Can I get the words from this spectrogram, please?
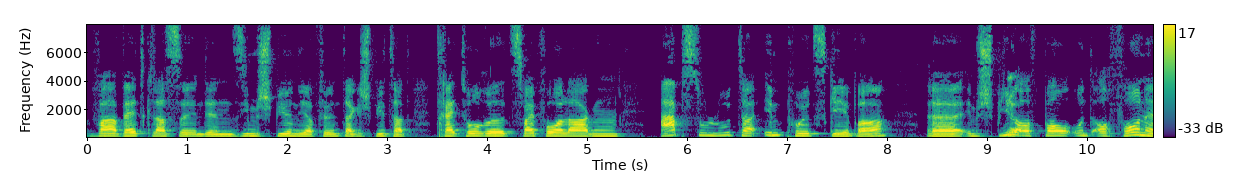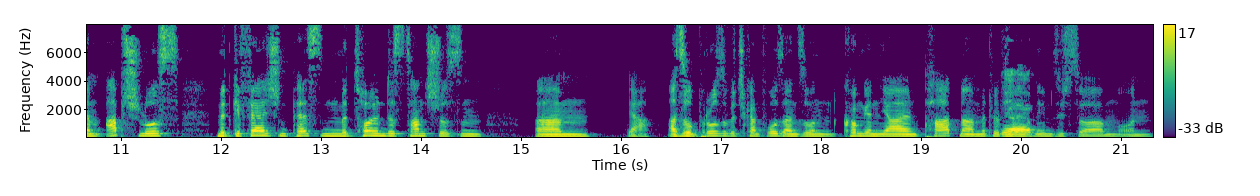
war Weltklasse in den sieben Spielen, die er für Inter gespielt hat. Drei Tore, zwei Vorlagen, absoluter Impulsgeber äh, im Spielaufbau und auch vorne im Abschluss mit gefährlichen Pässen, mit tollen Distanzschüssen. Ähm, ja, also Brozovic kann froh sein, so einen kongenialen Partner im Mittelfeld Ja. neben sich zu haben und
